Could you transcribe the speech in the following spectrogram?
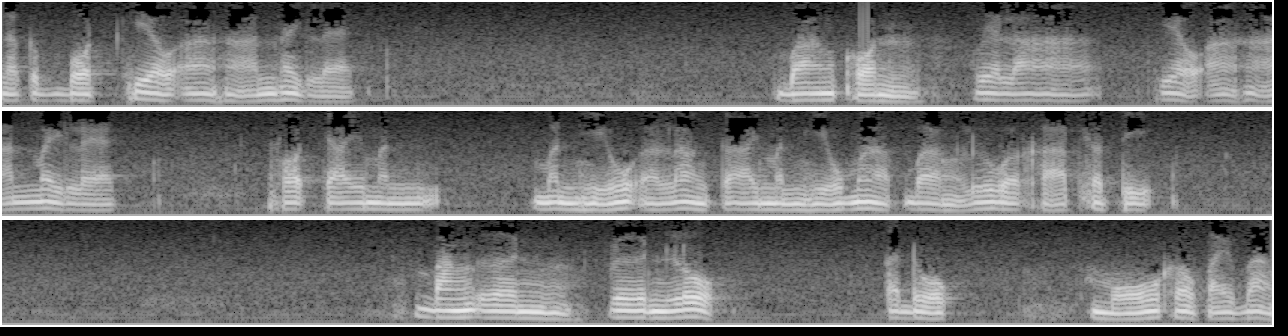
แล้วก็บดเคี่ยวอาหารให้แหลก บางคนเวลา เคี่ยวอาหารไม่แหลก เพราะใจมันมันหิวร่างกายมันหิวมากบ้าง หรือว่าขาดสติบังเอิญกลืนโลก กระดูกหมูเข้าไปบ้าง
